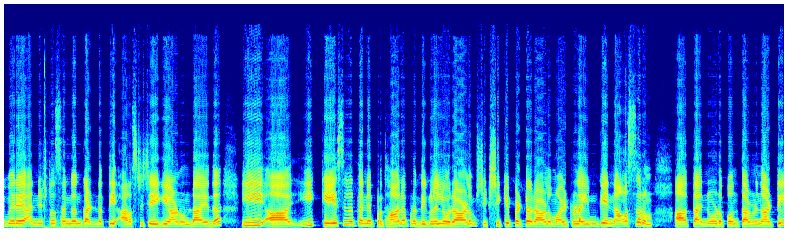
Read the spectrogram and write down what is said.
ഇവരെ അന്വേഷണ സംഘം കണ്ടെത്തി അറസ്റ്റ് ചെയ്യുകയാണ് ഉണ്ടായത്. ഈ ഈ കേസിലെ തന്നെ പ്രധാന പ്രതികളിൽ ഒരാളും ശിക്ഷിക്കപ്പെട്ട ഒരാളുമായിട്ടുള്ള എം കെ നാസറും തന്നോടൊപ്പം തമിഴ്നാട്ടിൽ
